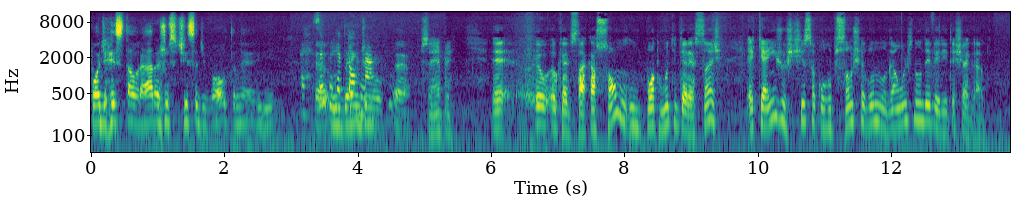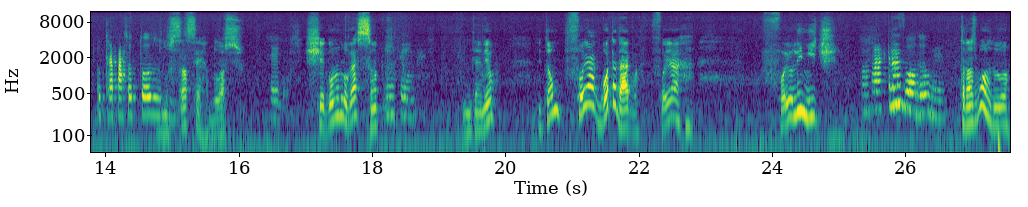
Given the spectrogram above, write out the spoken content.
pode restaurar a justiça de volta, né? E, é, sempre é, retornar. de novo. É. Sempre. É, eu, eu, quero destacar só um, um, ponto muito interessante, é que a injustiça, a corrupção chegou no lugar onde não deveria ter chegado. Ultrapassou todos No sacerdócio. Chegou. Chegou no lugar santo. Entendo. Entendeu? Então foi a gota d'água, foi a foi o limite. Vamos falar que transbordou mesmo. Transbordou.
